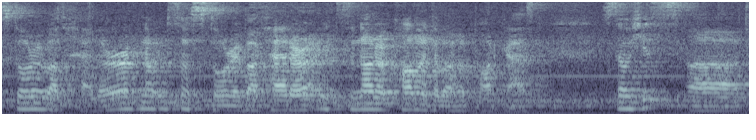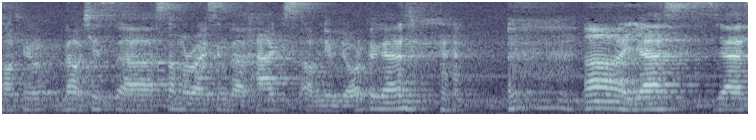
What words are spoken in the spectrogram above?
story about Heather. No, it's not a story about Heather. It's another comment about her podcast. So she's uh, talking. No, she's uh, summarizing the hags of New York again. Ah, yes, yes,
